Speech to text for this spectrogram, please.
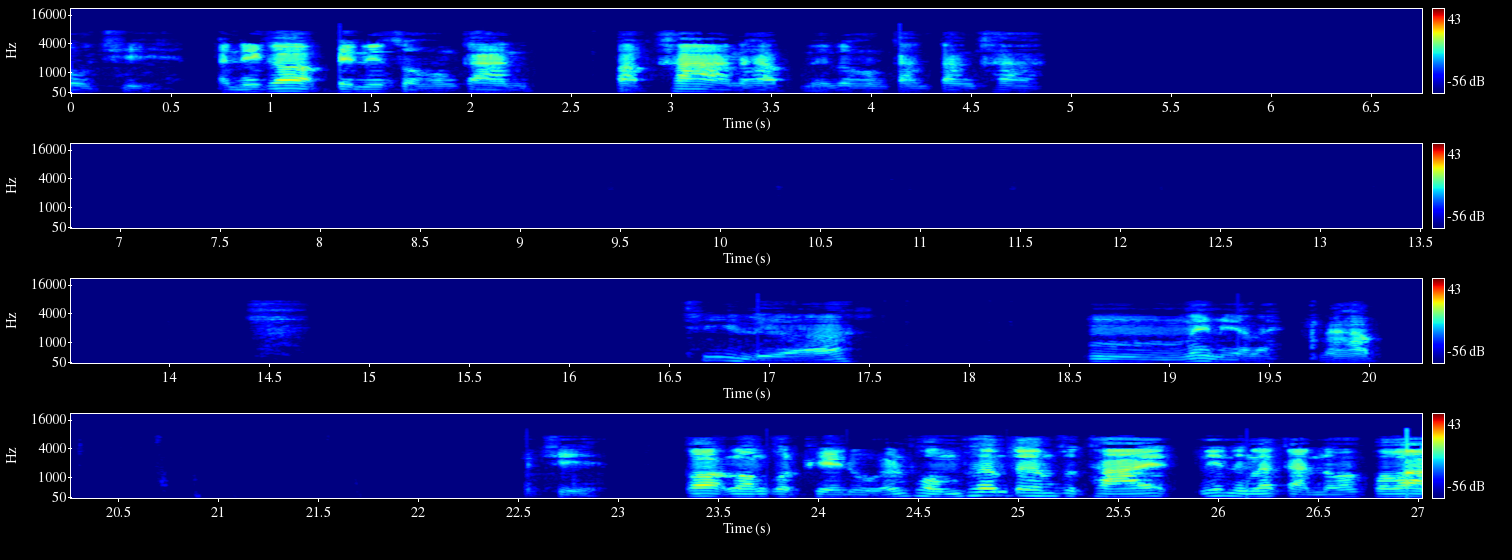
โอเค อันนี้ก็เป็นในส่วนของการปรับค่านะครับ ในเรื่องของการตั้งค่า ที่เหลือ อืม ไม่มีอะไรนะครับ โอเค ก็ลองกดเพย์ดูงั้นผมเพิ่มเติมสุดท้ายนิดนึงแล้วกันเนาะ เพราะว่า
